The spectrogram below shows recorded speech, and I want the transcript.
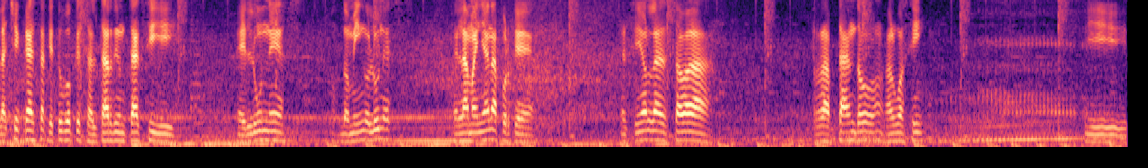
La chica esta que tuvo que saltar de un taxi el lunes, domingo, lunes, en la mañana porque el señor la estaba raptando, algo así. Y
